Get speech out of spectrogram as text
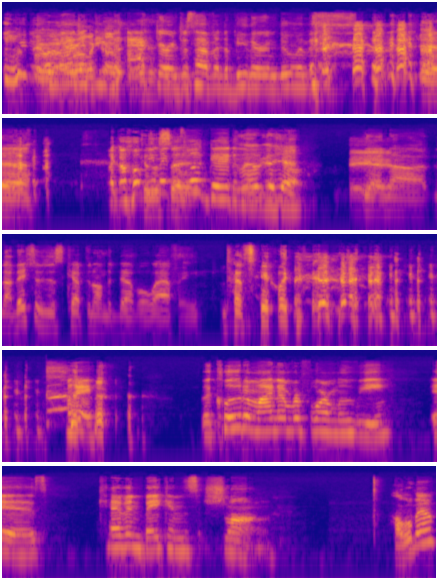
You know, imagine being an actor and just having to be there and doing that. yeah. Like, I hope you make said- us look good. And then, yeah, yeah. yeah. Yeah, nah, nah. They should have just kept it on the devil laughing. That's the only. Thing. okay. The clue to my number four movie is Kevin Bacon's Schlong. Hello, Man.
